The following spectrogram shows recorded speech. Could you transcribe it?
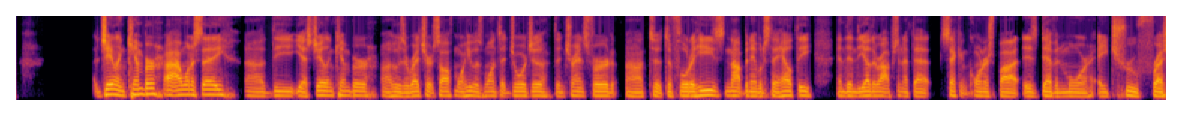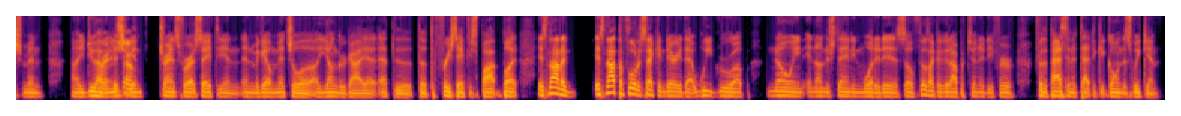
Jalen Kimber. I, I want to say uh, the yes Jalen Kimber, uh, who is a redshirt sophomore. He was once at Georgia, then transferred uh, to to Florida. He's not been able to stay healthy, and then the other option at that second corner spot is Devin Moore, a true freshman. Uh, you do have a Right, so- Michigan transfer at safety, and, and Miguel Mitchell, a, a younger guy at, at the, the the free safety spot. But it's not a it's not the Florida secondary that we grew up knowing and understanding what it is. So it feels like a good opportunity for for the passing attack to get going this weekend.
